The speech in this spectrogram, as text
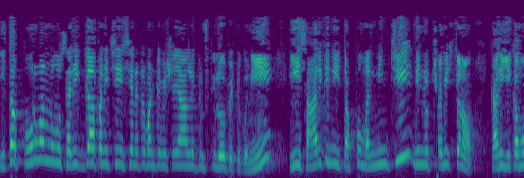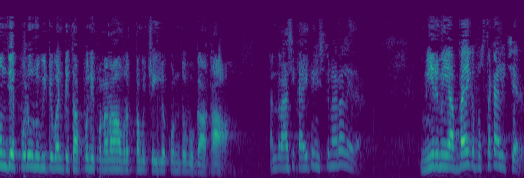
ఇత పూర్వం నువ్వు సరిగ్గా పనిచేసినటువంటి విషయాల్ని దృష్టిలో పెట్టుకుని ఈసారికి నీ తప్పు మన్నించి నిన్ను క్షమిస్తున్నావు. కానీ ఇక ముందెప్పుడు నువ్వు ఇటువంటి తప్పుని పునరావృత్తము చేయకుందువుగాక అని రాసి కాగితం ఇస్తున్నారా లేదా? మీరు మీ అబ్బాయికి పుస్తకాలు ఇచ్చారు.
